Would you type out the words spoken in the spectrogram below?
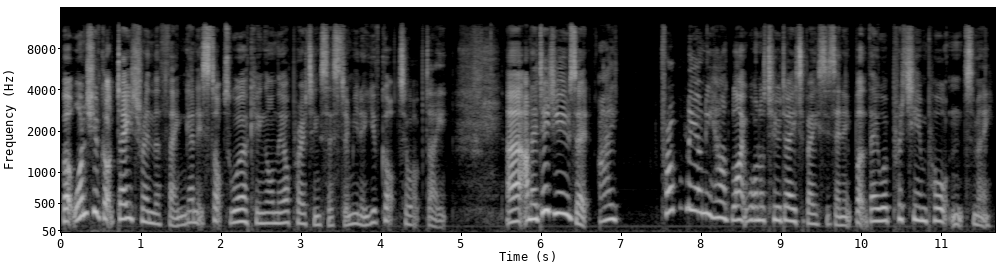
But once you've got data in the thing and it stops working on the operating system, you know, you've got to update. Uh, and I did use it. I probably only had like one or two databases in it, but they were pretty important to me.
